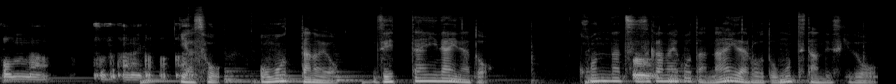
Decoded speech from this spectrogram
そん、な続かないかな。いやそう。思ったのよ。絶対にないなと。こんな続かないことはないだろうと思ってたんですけど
